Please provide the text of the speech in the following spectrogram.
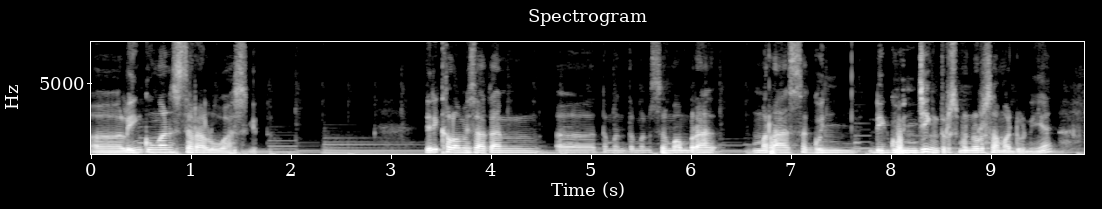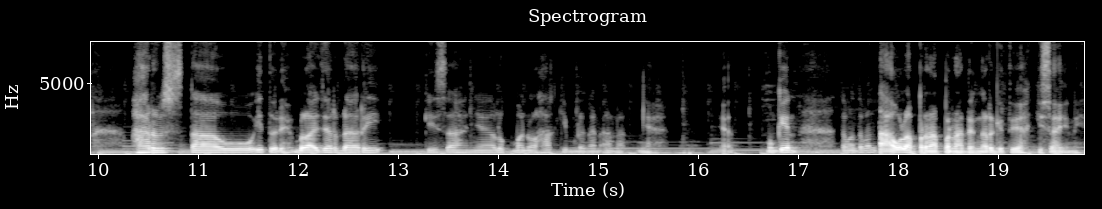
uh, lingkungan secara luas gitu. Jadi kalau misalkan uh, teman-teman semua merasa gun digunjing terus menerus sama dunia harus tahu itu deh belajar dari kisahnya Lukmanul Hakim dengan anaknya. Ya mungkin teman-teman tahu lah pernah pernah dengar gitu ya kisah ini.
